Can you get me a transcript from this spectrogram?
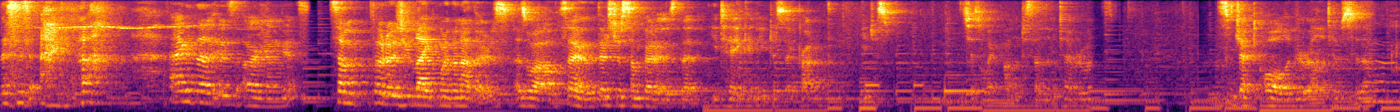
This is Agatha. Agatha is our youngest. Some photos you like more than others as well. So there's just some photos that you take and you're just so proud of them. You just, it's just quite fun to send them to everyone. Subject all of your relatives to them.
